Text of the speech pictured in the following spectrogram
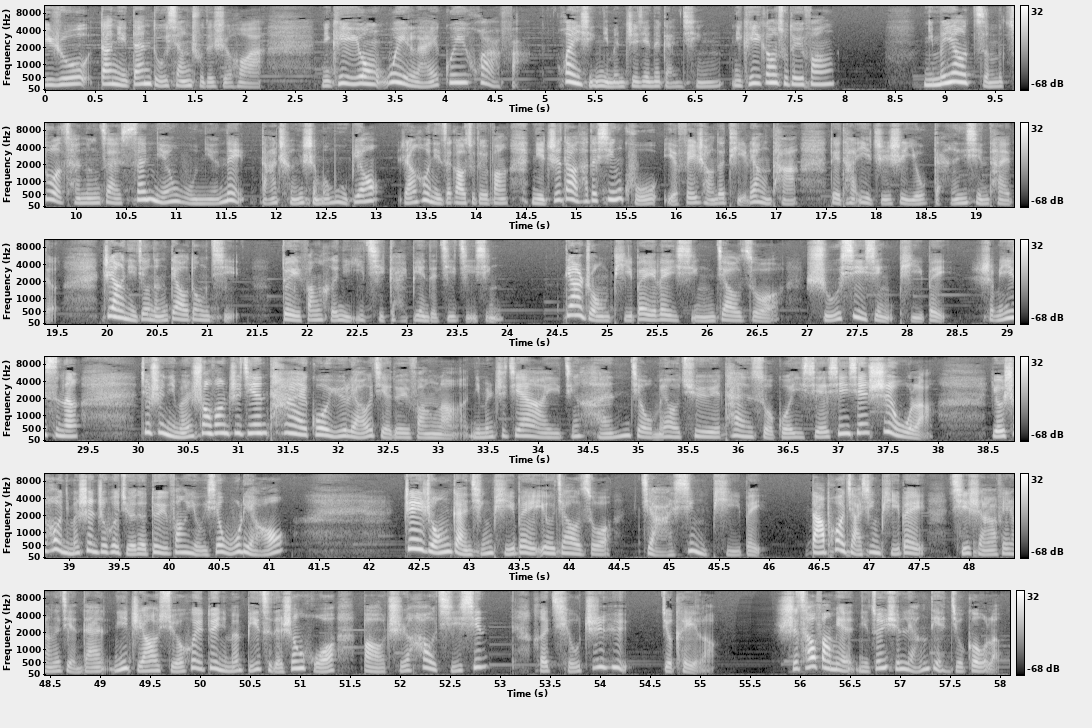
比如，当你单独相处的时候啊，你可以用未来规划法唤醒你们之间的感情。你可以告诉对方，你们要怎么做才能在三年、五年内达成什么目标。然后你再告诉对方，你知道他的辛苦，也非常的体谅他，对他一直是有感恩心态的。这样你就能调动起对方和你一起改变的积极性。第二种疲惫类型叫做熟悉性疲惫，什么意思呢？就是你们双方之间太过于了解对方了，你们之间啊已经很久没有去探索过一些新鲜事物了，有时候你们甚至会觉得对方有一些无聊。这种感情疲惫又叫做假性疲惫。打破假性疲惫，其实啊非常的简单，你只要学会对你们彼此的生活保持好奇心和求知欲就可以了。实操方面，你遵循两点就够了。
